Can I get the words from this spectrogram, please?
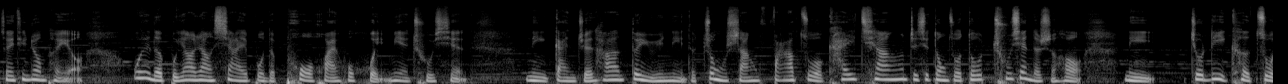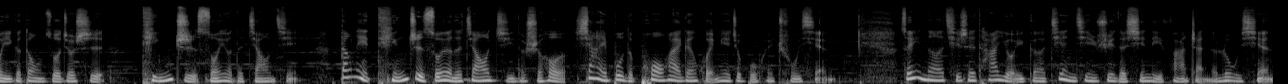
所以听众朋友，为了不要让下一步的破坏或毁灭出现，你感觉他对于你的重伤、发作、开枪这些动作都出现的时候，你就立刻做一个动作，就是停止所有的交集。当你停止所有的交集的时候，下一步的破坏跟毁灭就不会出现。所以呢，其实他有一个渐进式的心理发展的路线。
